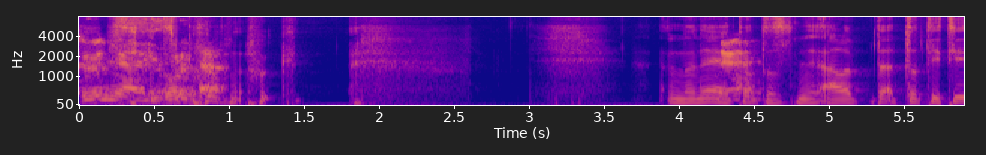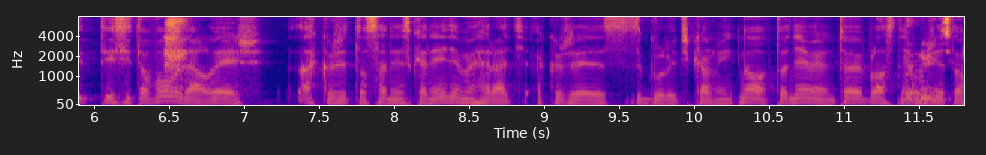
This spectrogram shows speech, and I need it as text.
kľudne aj hurta. No nie, nie. toto, ale to, ty, ty, ty si to povedal, vieš. Akože to sa dneska nejdeme hrať, akože s guličkami. No, to neviem, to je vlastne, už je to,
